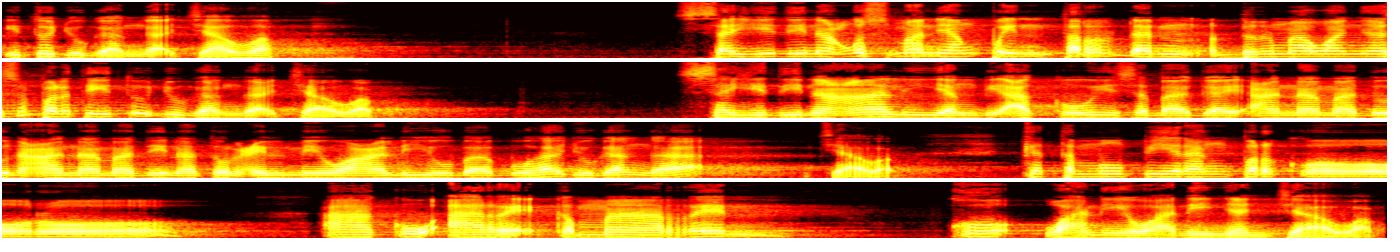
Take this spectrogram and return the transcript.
itu juga enggak jawab. Sayyidina Utsman yang pintar dan dermawannya seperti itu juga enggak jawab. Sayyidina Ali yang diakui sebagai anamadun anamadinatul ilmi wa aliyu babuha juga enggak jawab ketemu pirang perkoro aku arek kemarin kok wani-waninya jawab.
